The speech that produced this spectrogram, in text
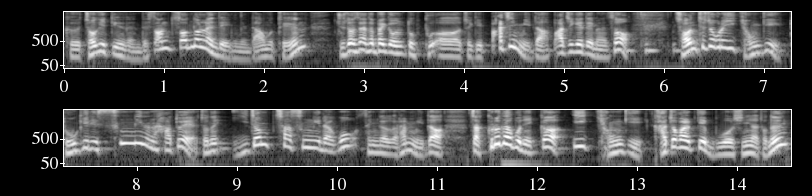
그 저기 뛰는 애인데 썬, 썬덜랜드에 있는 애인데 아무튼 주전 센터백이 오늘 또 부, 어, 저기 빠집니다. 빠지게 되면서 전체적으로 이 경기 독일이 승리는 하되 저는 2점차 승리라고 생각을 합니다. 자 그러다 보니까 이 경기 가져갈 게 무엇이냐 저는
